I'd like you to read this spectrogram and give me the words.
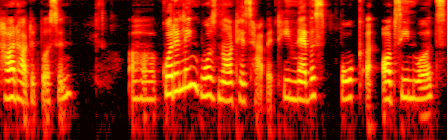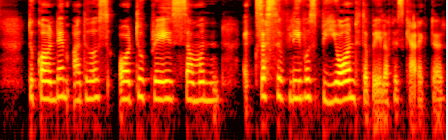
hard hearted person. Uh, quarreling was not his habit. He never spoke uh, obscene words to condemn others or to praise someone excessively was beyond the pale of his character.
